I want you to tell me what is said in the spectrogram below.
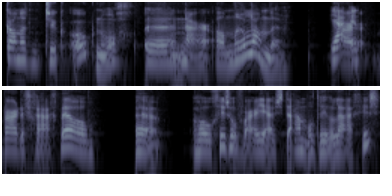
kan het natuurlijk ook nog uh, naar andere landen. Ja, waar, en... waar de vraag wel hoog is of waar juist het aanbod heel laag is.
